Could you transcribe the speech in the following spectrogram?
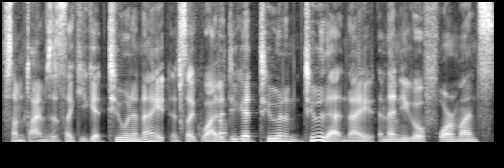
Sometimes it's like you get two in a night. It's like why yep. did you get two in two that night? And then you go four months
